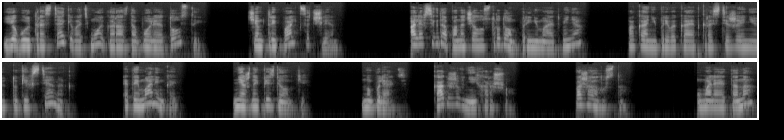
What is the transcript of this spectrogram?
ее будет растягивать мой гораздо более толстый, чем три пальца член. Аля всегда поначалу с трудом принимает меня, пока не привыкает к растяжению тугих стенок этой маленькой нежной пизденки. Но, блядь, как же в ней хорошо. «Пожалуйста», — умоляет она,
